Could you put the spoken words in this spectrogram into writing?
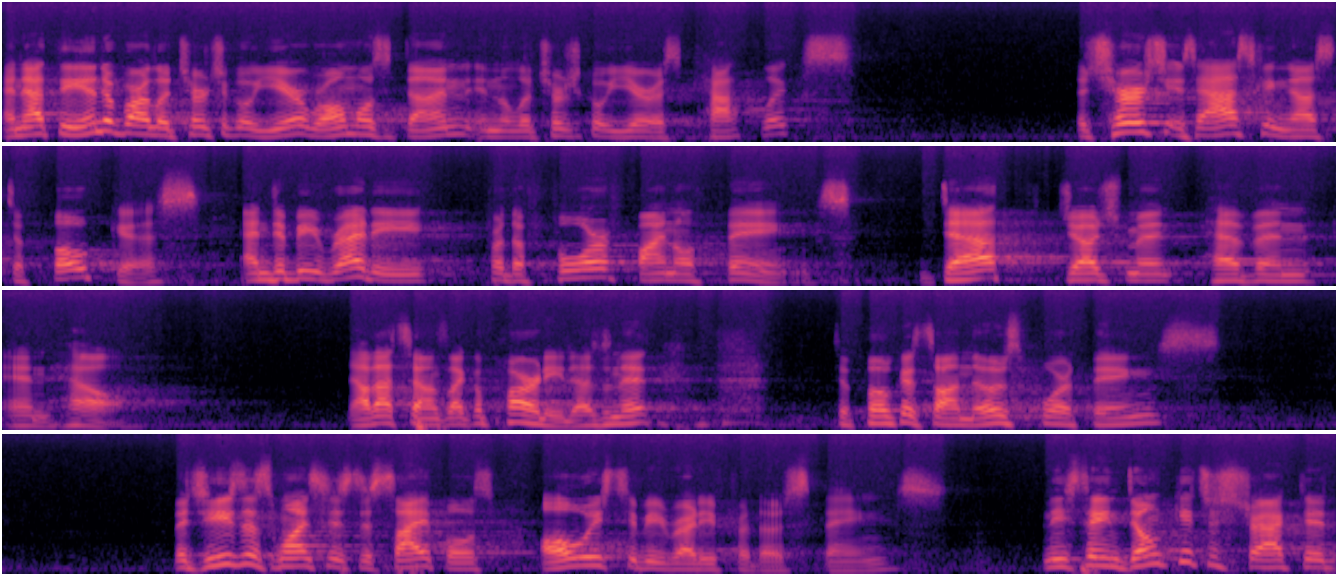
And at the end of our liturgical year, we're almost done in the liturgical year as Catholics. The church is asking us to focus and to be ready for the four final things death, judgment, heaven, and hell. Now that sounds like a party, doesn't it? to focus on those four things. But Jesus wants his disciples always to be ready for those things. And he's saying, don't get distracted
